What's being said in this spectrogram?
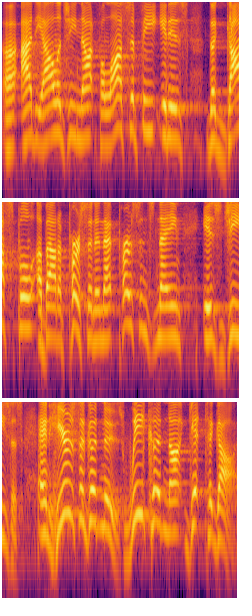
uh, ideology, not philosophy. It is the gospel about a person, and that person's name is Jesus. And here's the good news we could not get to God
